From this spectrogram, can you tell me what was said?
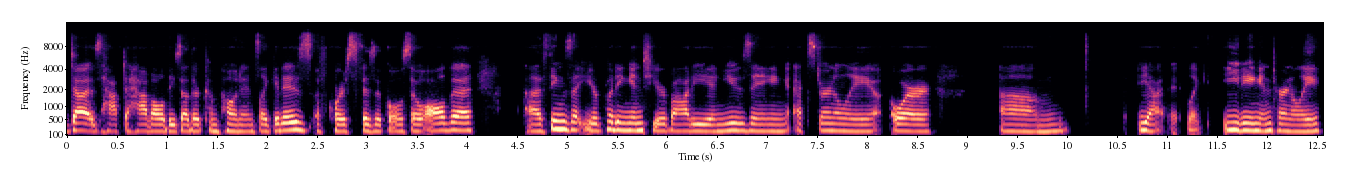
does have to have all these other components. Like it is of course physical. So all the uh, things that you're putting into your body and using externally or um, yeah eh, like eating internally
